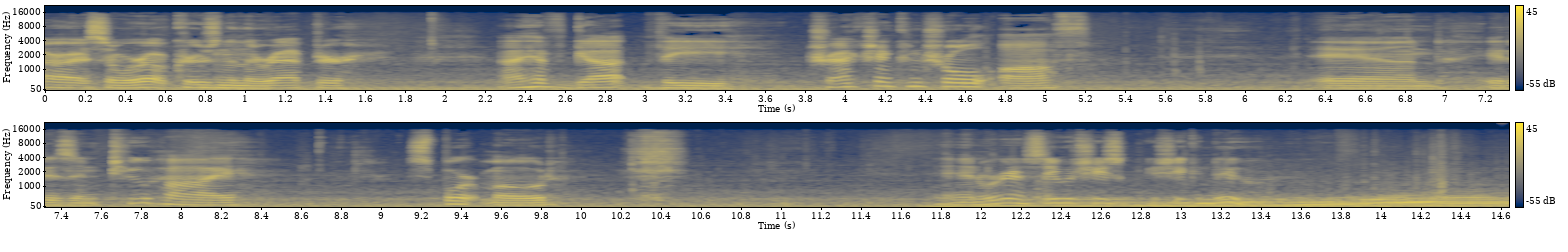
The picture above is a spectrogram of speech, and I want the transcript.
Alright, so we're out cruising in the Raptor. I have got the traction control off and it is in two high sport mode. And we're gonna see what she's she can do.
